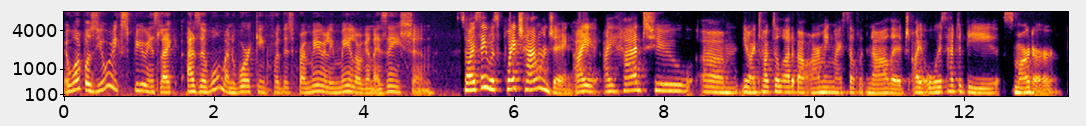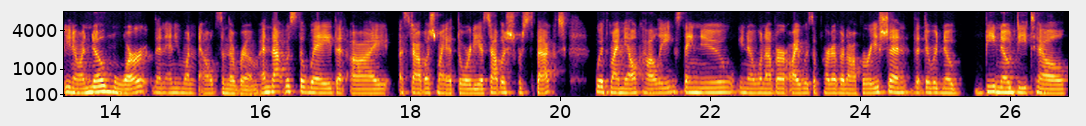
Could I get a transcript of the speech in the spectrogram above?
what was your experience like as a woman working for this primarily male organization? So I say it was quite challenging. I I had to, um, you know, I talked a lot about arming myself with knowledge. I always had to be smarter, you know, and know more than anyone else in the room, and that was the way that I established my authority, established respect with my male colleagues. They knew, you know, whenever I was a part of an operation, that there would no be no detail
